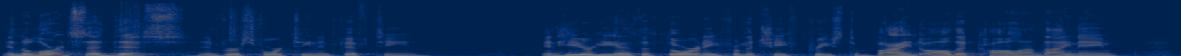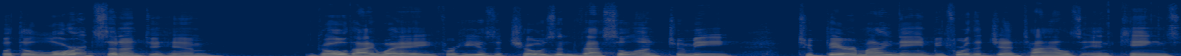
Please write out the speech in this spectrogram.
And the Lord said this in verse 14 and 15 And here he hath authority from the chief priest to bind all that call on thy name. But the Lord said unto him, Go thy way, for he is a chosen vessel unto me to bear my name before the Gentiles and kings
